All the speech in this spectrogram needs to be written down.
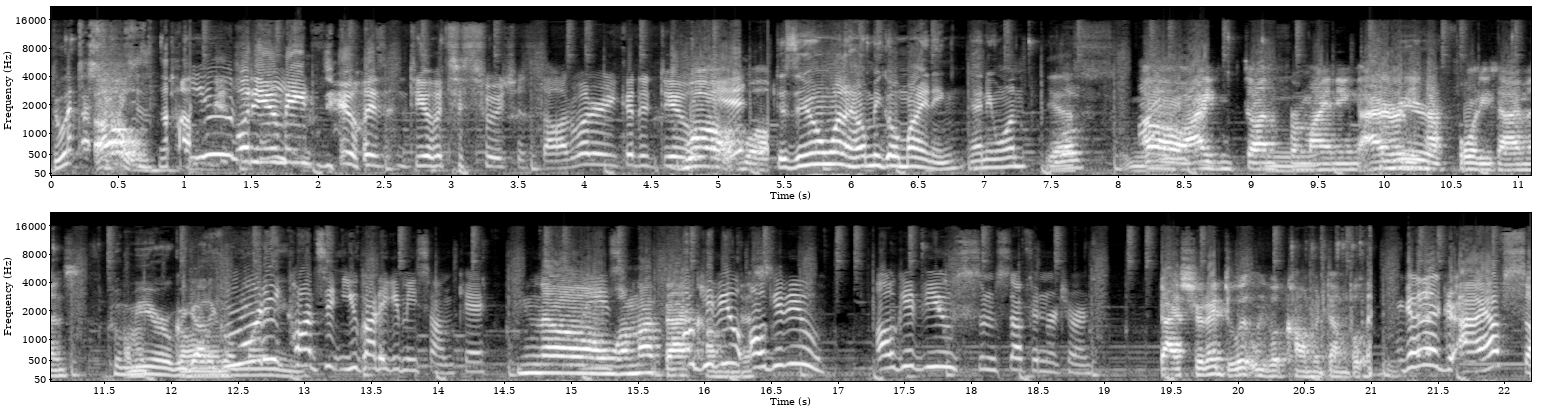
Do it to Oh. Stop. What do you mean? Do it? Do it to Swoosh's dog? What are you gonna do? Whoa, whoa. Does anyone want to help me go mining? Anyone? Yes. Oh, I'm done for Mm. mining. I already Here. have 40 diamonds. Come I'm here, we gotta go going. Morty mining. constant, you gotta give me some, okay? No, Please. I'm not that. I'll give you. I'll give you I'll give you some stuff in return. Guys, should I do it? Leave a comment down below. I'm gonna. gr- I have so.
